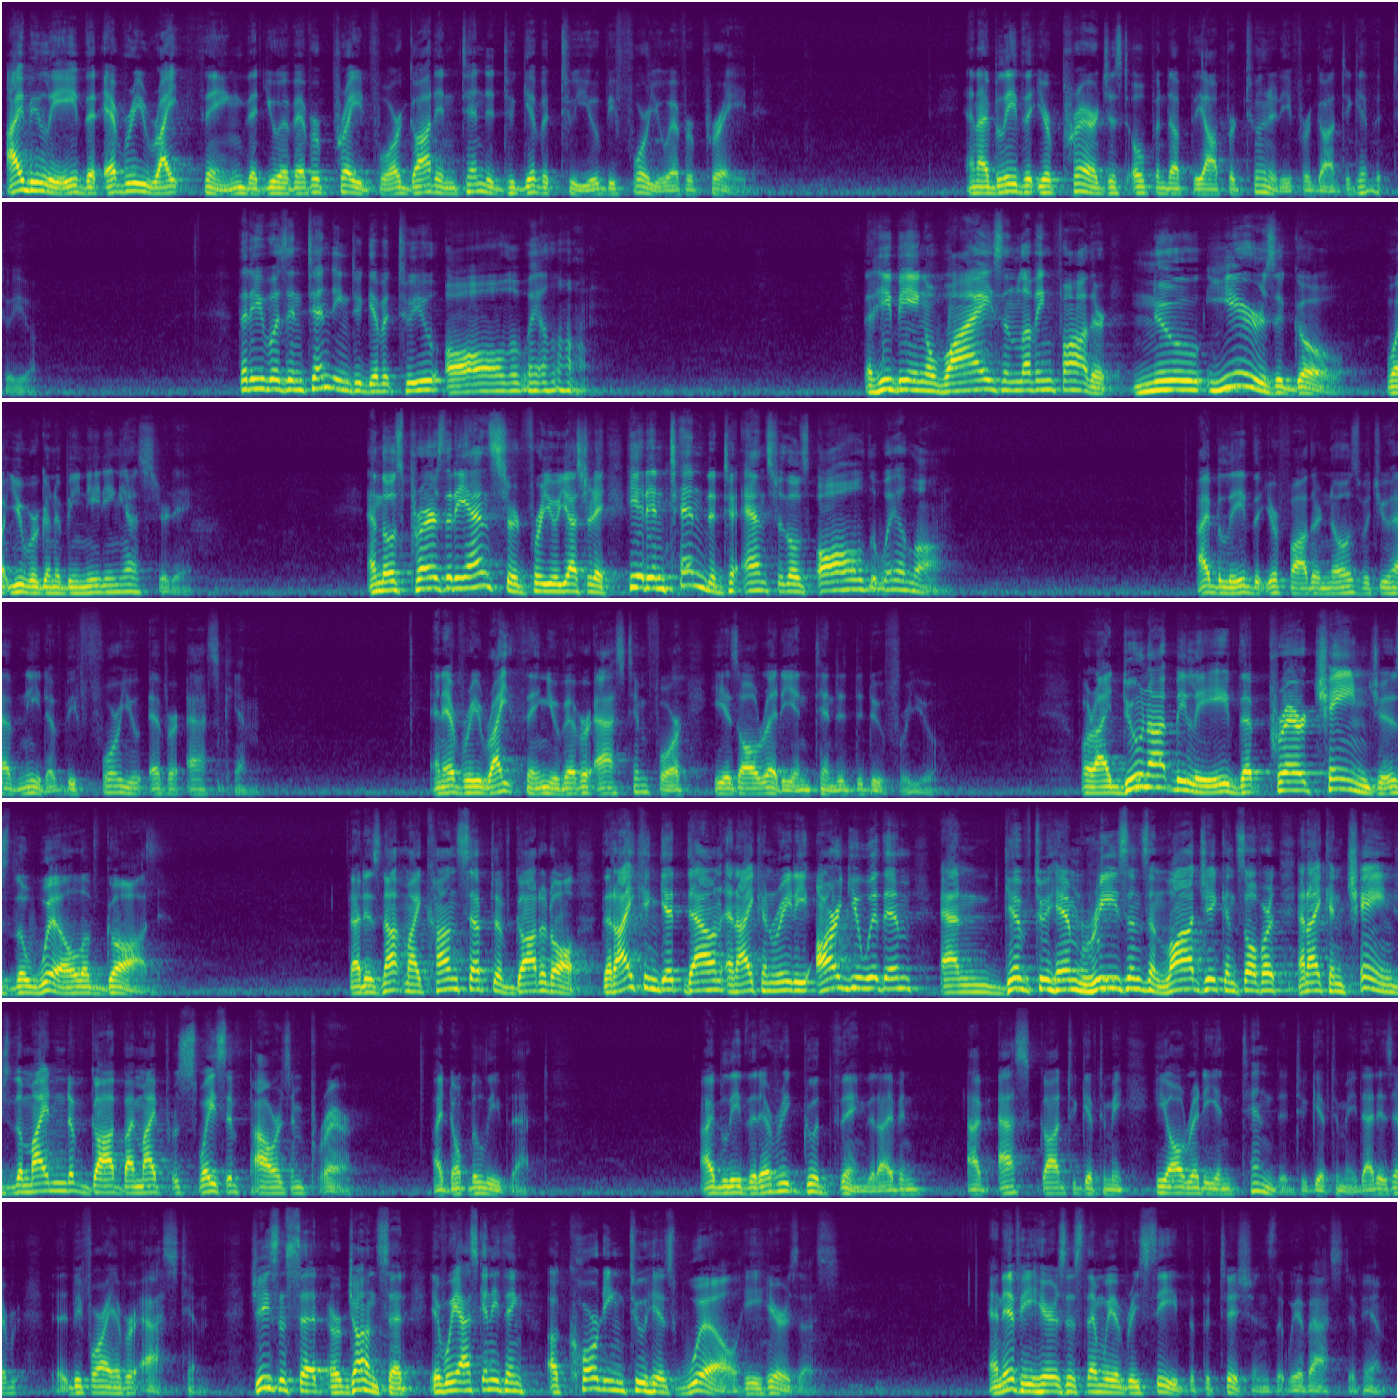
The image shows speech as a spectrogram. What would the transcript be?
I believe that every right thing that you have ever prayed for, God intended to give it to you before you ever prayed. And I believe that your prayer just opened up the opportunity for God to give it to you. That He was intending to give it to you all the way along that he, being a wise and loving father, knew years ago what you were going to be needing yesterday. And those prayers that he answered for you yesterday, he had intended to answer those all the way along. I believe that your Father knows what you have need of before you ever ask him. And every right thing you've ever asked him for, he has already intended to do for you. For I do not believe that prayer changes the will of God. That is not my concept of God at all. That I can get down and I can really argue with Him and give to Him reasons and logic and so forth, and I can change the mind of God by my persuasive powers in prayer. I don't believe that. I believe that every good thing that I've in, I've asked God to give to me, He already intended to give to me. That is, ever, before I ever asked Him. Jesus said, or John said, if we ask anything according to His will, He hears us. And if He hears us, then we have received the petitions that we have asked of Him.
